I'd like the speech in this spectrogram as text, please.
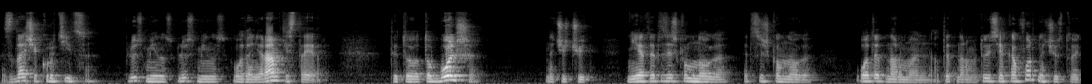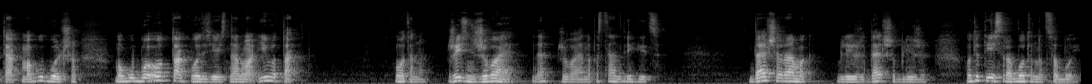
Задача крутиться. Плюс-минус, плюс-минус. Вот они, рамки стоят. Ты то, то больше на чуть-чуть. Нет, это слишком много. Это слишком много. Вот это нормально, вот это нормально. То есть я комфортно чувствую, так, могу больше, могу вот так вот здесь нормально, и вот так вот. Она, жизнь живая, да, живая, она постоянно двигается. Дальше рамок, ближе, дальше, ближе. Вот это и есть работа над собой.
